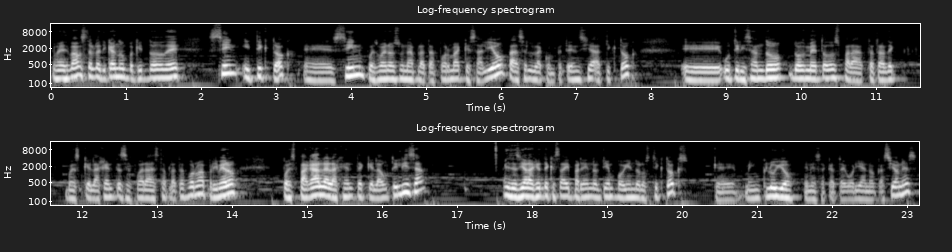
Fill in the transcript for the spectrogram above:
Vamos a estar platicando un poquito de Sin y TikTok. Sin, pues bueno, es una plataforma que salió para hacerle la competencia a TikTok, utilizando dos métodos para tratar de pues que la gente se fuera a esta plataforma. Primero, pues pagarle a la gente que la utiliza. Es decir, a la gente que está ahí perdiendo el tiempo viendo los TikToks, que me incluyo en esa categoría en ocasiones.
